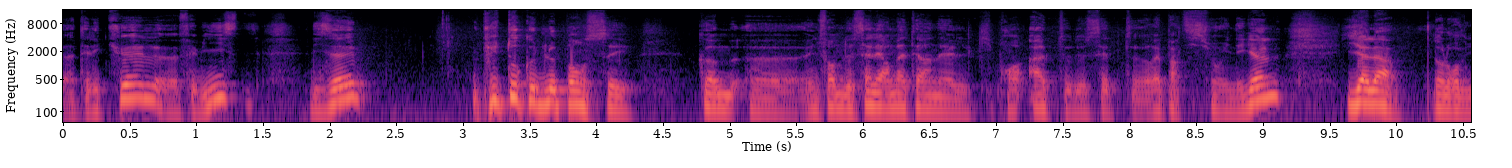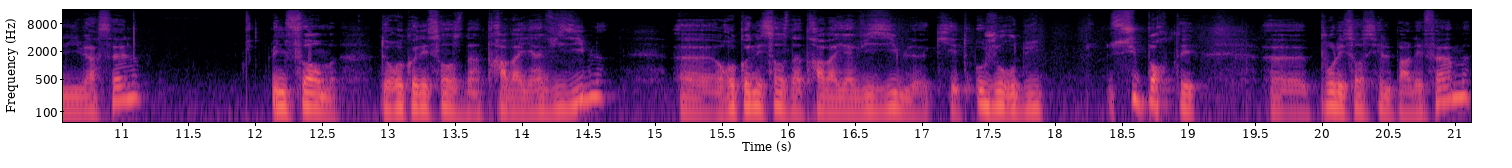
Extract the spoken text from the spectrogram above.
intellectuelles féministes disaient, plutôt que de le penser comme une forme de salaire maternel qui prend acte de cette répartition inégale, il y a là, dans le revenu universel, une forme de reconnaissance d'un travail invisible, euh, reconnaissance d'un travail invisible qui est aujourd'hui supporté euh, pour l'essentiel par les femmes,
